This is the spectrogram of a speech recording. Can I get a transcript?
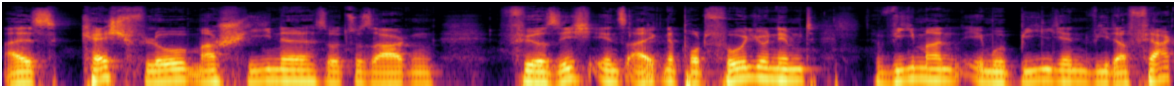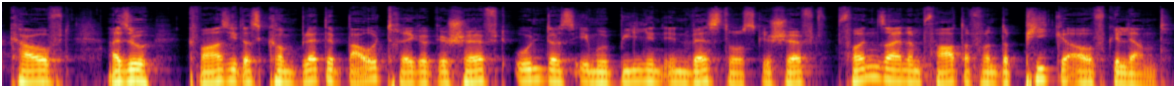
als Cashflow-Maschine sozusagen für sich ins eigene Portfolio nimmt, wie man Immobilien wieder verkauft, also quasi das komplette Bauträgergeschäft und das Immobilieninvestorsgeschäft von seinem Vater von der Pike auf gelernt.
